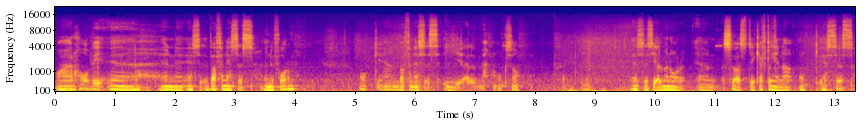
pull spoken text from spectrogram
Och här har vi eh, en Waffen SS uniform och en Waffen SS hjälm också. SS-hjälmen har en svastika på ena och SS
